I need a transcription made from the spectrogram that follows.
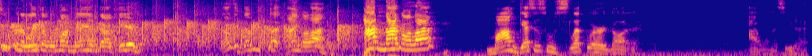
She's gonna link up with my man back here. That was a W cut. I ain't gonna lie. I'm not gonna lie. Mom guesses who slept with her daughter. I wanna see that.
